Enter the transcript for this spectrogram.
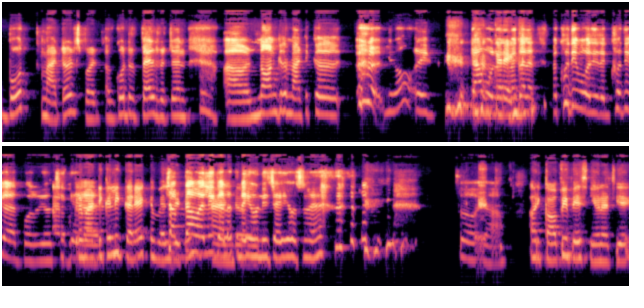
both matters but a good well written non grammatical you know like क्या बोल रही हूँ गलत मैं खुद ही बोल रही थी खुद ही गलत बोल रही हूँ ठीक है ग्रामेटिकली करेक्ट वेल रिटन वाली गलत नहीं होनी चाहिए उसमें. सो या और कॉपी पेस्ट नहीं होना चाहिए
